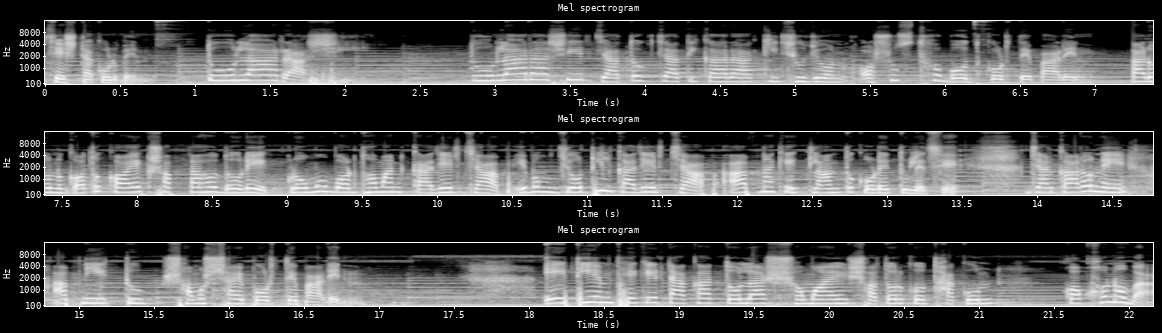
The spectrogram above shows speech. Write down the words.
চেষ্টা করবেন। তুলা রাশি। তুলা রাশির জাতক জাতিকারা কিছুজন অসুস্থ বোধ করতে পারেন। কারণ গত কয়েক সপ্তাহ ধরে ক্রমবর্ধমান কাজের চাপ এবং জটিল কাজের চাপ আপনাকে ক্লান্ত করে তুলেছে, যার কারণে আপনি একটু সমস্যায় পড়তে পারেন। এটিএম থেকে টাকা তোলার সময় সতর্ক থাকুন। কখনো বা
